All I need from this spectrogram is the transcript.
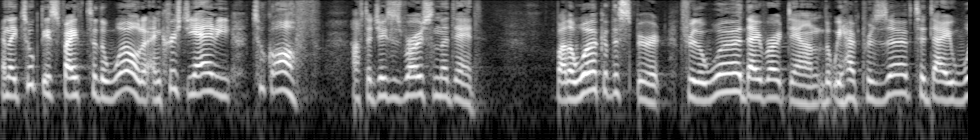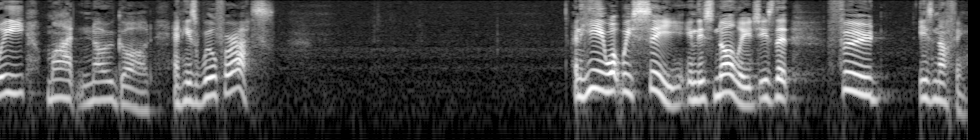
and they took this faith to the world, and Christianity took off after Jesus rose from the dead. By the work of the Spirit, through the word they wrote down that we have preserved today, we might know God and His will for us. And here, what we see in this knowledge is that food is nothing.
